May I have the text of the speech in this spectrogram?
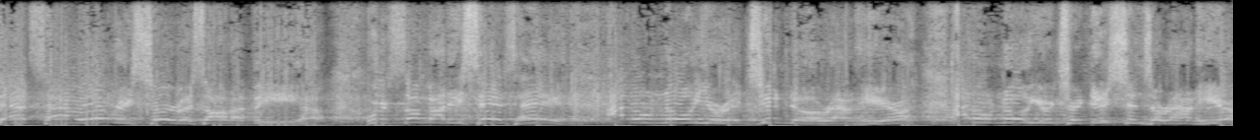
That's how every service ought to be. Where somebody says, Hey, I don't know your agenda around here. I don't know your traditions around here,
